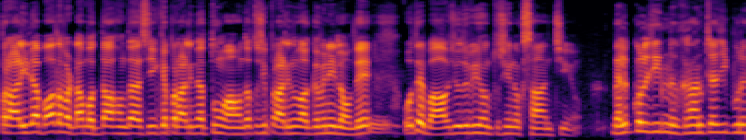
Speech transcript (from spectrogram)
ਪਰਾਲੀ ਦਾ ਬਹੁਤ ਵੱਡਾ ਮੁੱਦਾ ਹੁੰਦਾ ਸੀ ਕਿ ਪਰਾਲੀ ਦਾ ਧੂਆਂ ਹੁੰਦਾ ਤੁਸੀਂ ਪਰਾਲੀ ਨੂੰ ਅੱਗ ਵੀ ਨਹੀਂ ਲਾਉਂਦੇ। ਉਹਦੇ ਬਾਵਜੂਦ ਵੀ ਹੁਣ ਤੁਸੀਂ ਨੁਕਸਾਨ 'ਚ ਹੀ ਹੋ। ਬਿਲਕੁਲ ਜੀ ਨੁਕਸਾਨ ਚ ਆ ਜੀ ਪੂਰੇ।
